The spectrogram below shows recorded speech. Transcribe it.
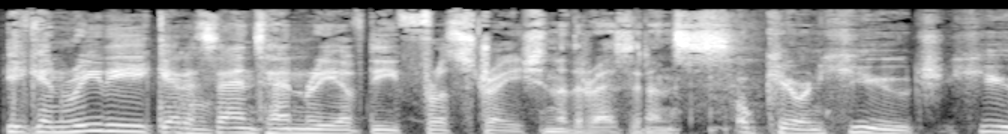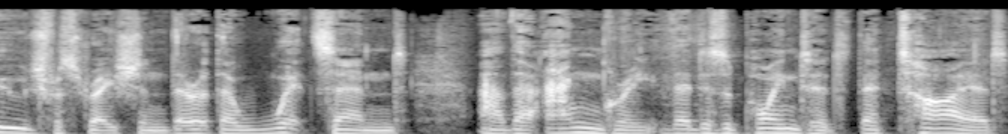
You can really get a sense, Henry, of the frustration of the residents. Oh, Kieran, huge, huge frustration. They're at their wits' end. Uh, they're angry. They're disappointed. They're tired.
